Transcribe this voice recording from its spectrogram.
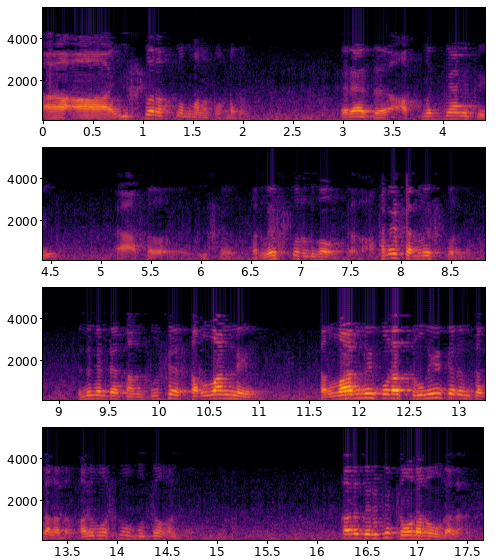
ఆ- ఆ ఈశ్వరత్వం మనకు ఉండదు వెరాజ్ ఆత్మజ్ఞానికి అసలు సర్వేశ్వరుడుగా ఉంటాడు. అతనే సర్వేశ్వరుడు. ఎందుకంటే తను చూసే సర్వాన్ని సర్వాన్ని కూడా తృణీకరించగలడు. కళ్ళు మూసుకుని కూర్చోగలడు కళ్ళు తిరిగి చూడనుగలడు.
